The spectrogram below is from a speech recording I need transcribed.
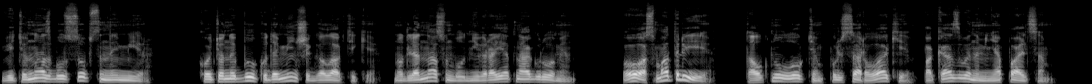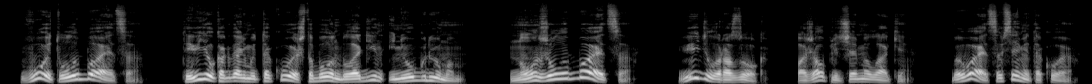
Ведь у нас был собственный мир. Хоть он и был куда меньше галактики, но для нас он был невероятно огромен. «О, смотри!» – толкнул локтем пульсар Лаки, показывая на меня пальцем. «Войт улыбается! Ты видел когда-нибудь такое, чтобы он был один и неугрюмым? Но он же улыбается!» «Видел разок?» – пожал плечами Лаки. «Бывает со всеми такое.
